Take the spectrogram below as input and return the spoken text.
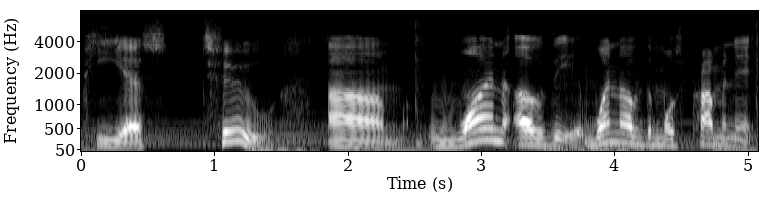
PS2. Um, one of the one of the most prominent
